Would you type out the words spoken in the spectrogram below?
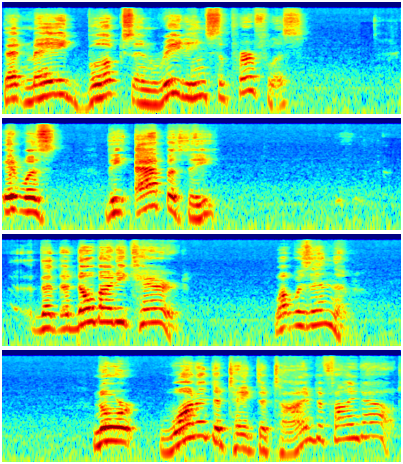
that made books and reading superfluous. It was the apathy that, that nobody cared what was in them, nor wanted to take the time to find out.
